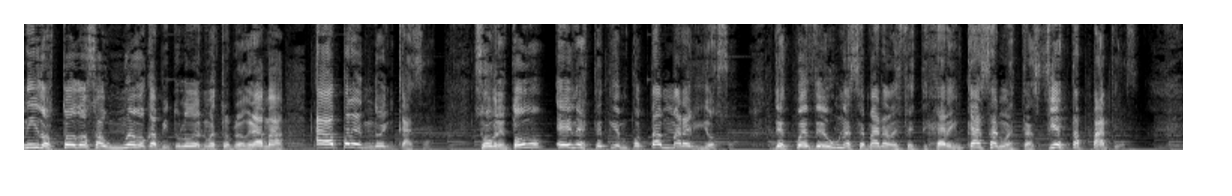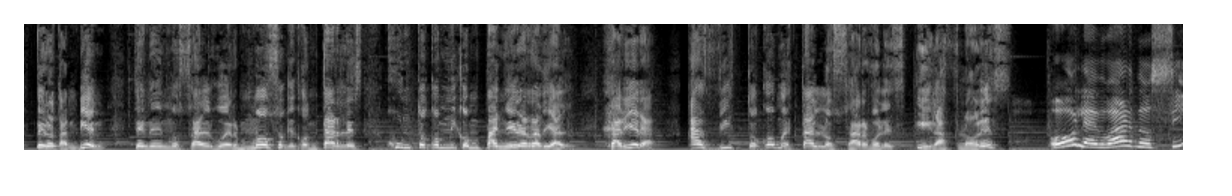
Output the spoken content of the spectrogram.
Bienvenidos todos a un nuevo capítulo de nuestro programa Aprendo en casa. Sobre todo en este tiempo tan maravilloso, después de una semana de festejar en casa nuestras fiestas patrias. Pero también tenemos algo hermoso que contarles junto con mi compañera radial. Javiera, ¿has visto cómo están los árboles y las flores? Hola Eduardo, sí,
